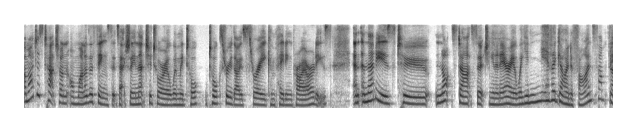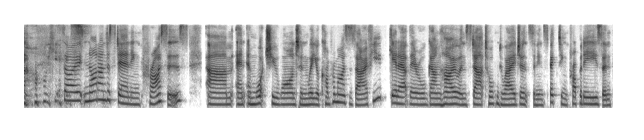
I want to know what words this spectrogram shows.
I might just touch on on one of the things that's actually in that tutorial when we talk talk through those three competing priorities. And and that is to not start searching in an area where you're never going to find something. Oh, yes. so not understanding prices um, and and what you want and where your compromises are. If you get out there all gung-ho and start talking to agents and inspecting properties and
